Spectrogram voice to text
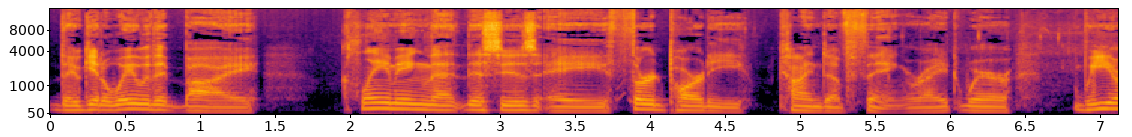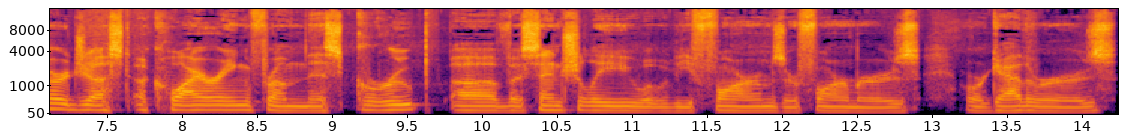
they get away with it by claiming that this is a third party kind of thing, right? Where we are just acquiring from this group of essentially what would be farms or farmers or gatherers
